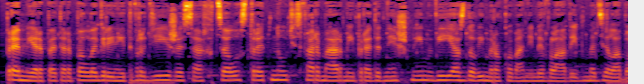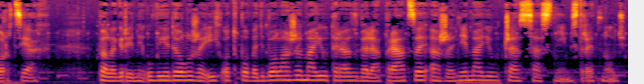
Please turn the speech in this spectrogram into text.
Premiér Peter Pellegrini tvrdí, že sa chcel stretnúť s farmármi pred dnešným výjazdovým rokovaním vlády v Medzilaborciach. Pellegrini uviedol, že ich odpoveď bola, že majú teraz veľa práce a že nemajú čas sa s ním stretnúť.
